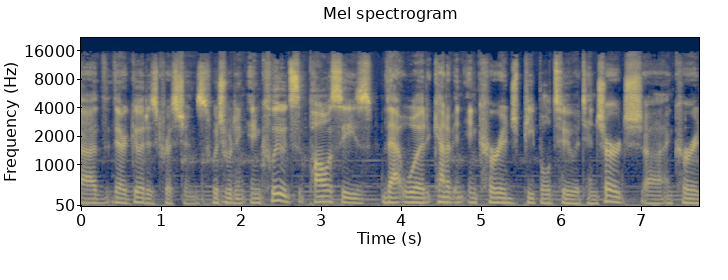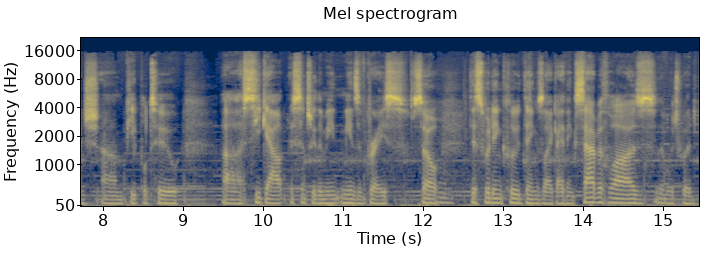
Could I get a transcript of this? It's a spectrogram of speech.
uh, their good as Christians, which would in- include policies that would kind of in- encourage people to attend church, uh, encourage um, people to uh, seek out essentially the mean, means of grace. So mm-hmm. this would include things like I think Sabbath laws, which would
